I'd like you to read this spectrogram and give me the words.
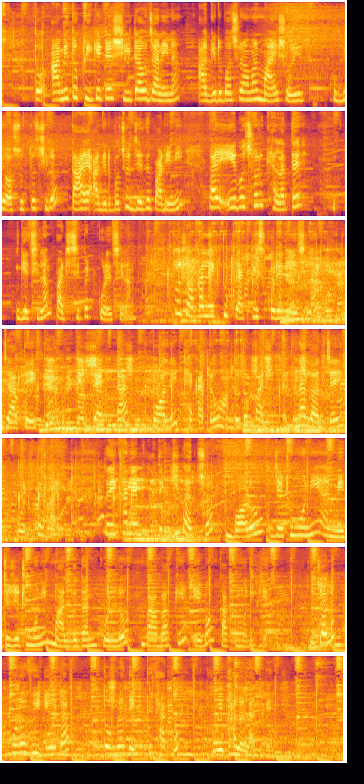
তো আমি তো ক্রিকেটের সিটাও জানি না। আগের বছর আমার মায়ের শরীর খুবই অসুস্থ ছিল, তাই আগের বছর যেতে পারিনি। তাই এবছর খেলাতে গেছিলাম পার্টিসিপেট করেছিলাম। তো সকালে একটু প্র্যাকটিস করে নিয়েছিলাম, যাতে একটু ব্যাটটা বলে ঠেকাতেও অন্তত পারি, যাতে না লজ্জায় পড়তে হয়। তো এখানে দেখতেই পাচ্ছ, বড় জেঠুমণি আর মেজো জেঠুমণি মাল্যদান করল বাবাকে এবং কাকামণিকে। তো চলো পুরো ভিডিওটা তোমরা দেখতে থাকো। খুবই ভালো লাগবে।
